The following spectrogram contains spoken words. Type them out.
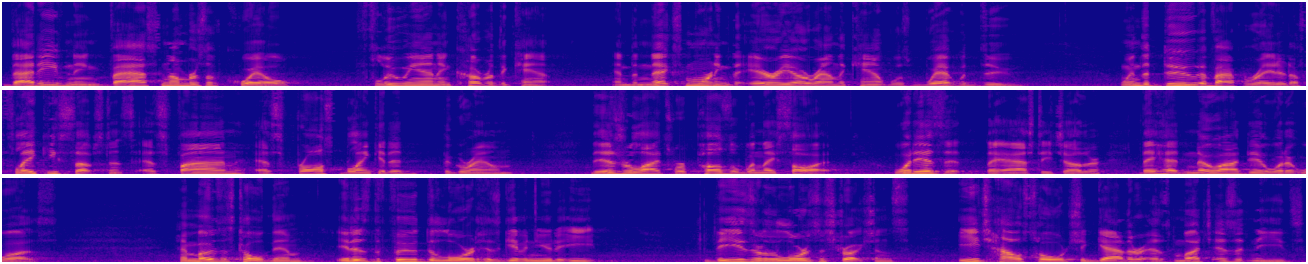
That evening, vast numbers of quail flew in and covered the camp. And the next morning, the area around the camp was wet with dew. When the dew evaporated, a flaky substance as fine as frost blanketed the ground. The Israelites were puzzled when they saw it. What is it? They asked each other. They had no idea what it was. And Moses told them, It is the food the Lord has given you to eat. These are the Lord's instructions. Each household should gather as much as it needs,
